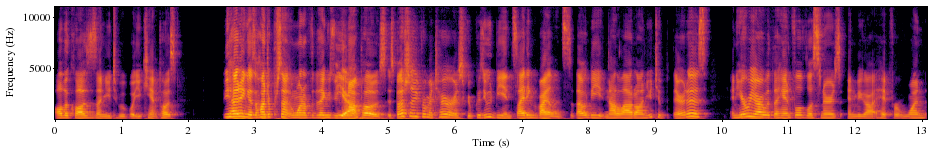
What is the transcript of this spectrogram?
all the clauses on YouTube of what you can't post. Beheading is 100% one of the things you Yeah. cannot post, especially from a terrorist group, because you would be inciting violence. So that would be not allowed on YouTube. But there it is. And here we are with a handful of listeners, and we got hit for one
